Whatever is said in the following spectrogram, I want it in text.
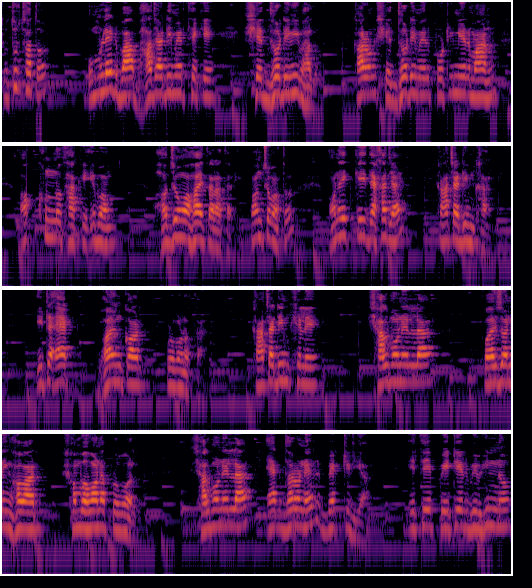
চতুর্থত, অমলেট বা ভাজা ডিমের থেকে সেদ্ধ ডিমই ভালো, কারণ সেদ্ধ ডিমের প্রোটিনের মান অক্ষুণ্ণ থাকে এবং হজমও হয় তাড়াতাড়ি। পঞ্চমত, অনেককেই দেখা যায় কাঁচা ডিম খান। এটা এক ভয়ঙ্কর প্রবণতা। কাঁচা ডিম খেলে সালমোনেল্লা পয়জনিং হওয়ার সম্ভাবনা প্রবল। সালমোনেল্লা এক ধরনের ব্যাকটেরিয়া। এতে পেটের বিভিন্ন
